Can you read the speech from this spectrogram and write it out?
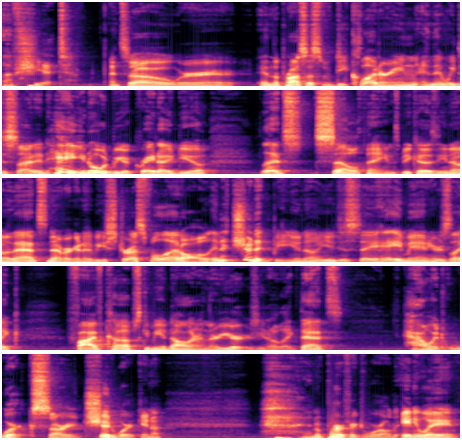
of shit. And so we're in the process of decluttering and then we decided hey you know it would be a great idea? Let's sell things because you know that's never going to be stressful at all. And it shouldn't be you know? You just say hey man here's like five cups give me a dollar and they're yours you know? Like that's how it works or it should work in a in a perfect world. Anyway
